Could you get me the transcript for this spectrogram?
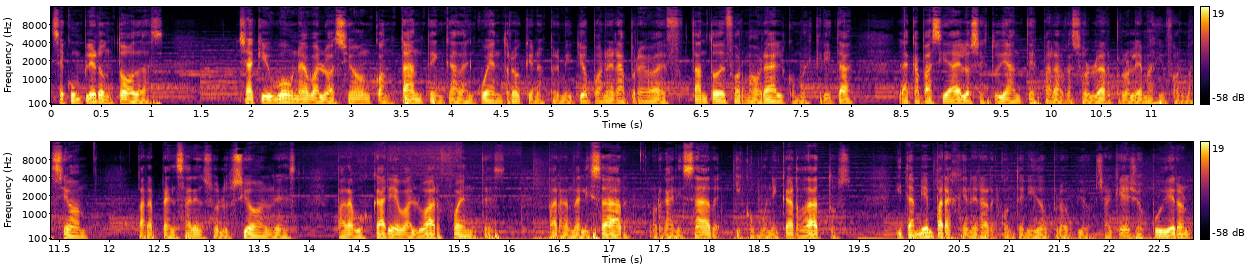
se cumplieron todas, ya que hubo una evaluación constante en cada encuentro que nos permitió poner a prueba tanto de forma oral como escrita la capacidad de los estudiantes para resolver problemas de información, para pensar en soluciones, para buscar y evaluar fuentes, para analizar, organizar y comunicar datos, y también para generar contenido propio, ya que ellos pudieron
